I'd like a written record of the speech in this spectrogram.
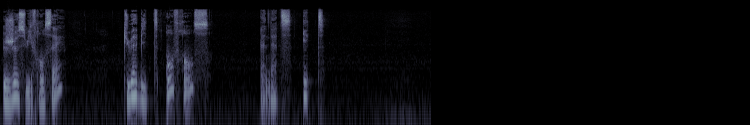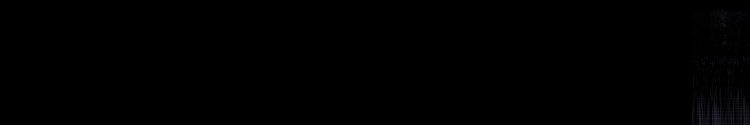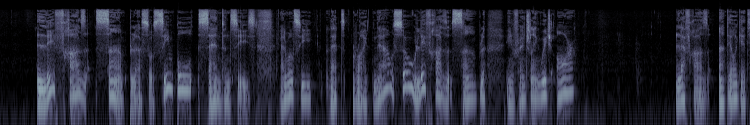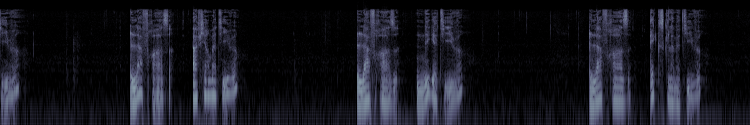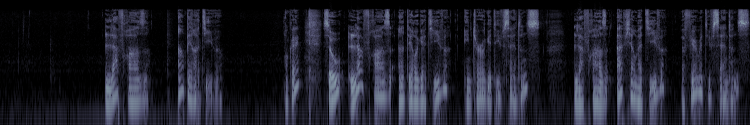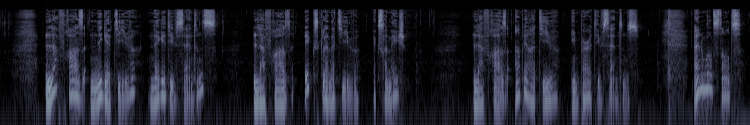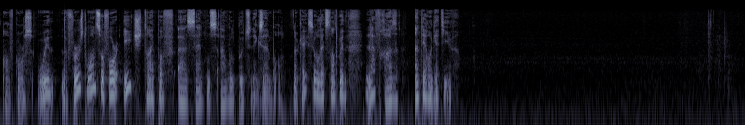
Je suis français tu habites en France and that's it les phrases simples, so simple sentences. And we'll see that right now. So, les phrases simples in French language are la phrase interrogative, la phrase affirmative, la phrase négative, la phrase exclamative, la phrase impérative. Okay? So, la phrase interrogative, interrogative sentence, la phrase affirmative, affirmative sentence, la phrase négative, negative sentence, la phrase exclamative, exclamation, la phrase impérative, imperative sentence. And we'll start of course, with the first one. So for each type of uh, sentence, I will put an example. Okay, so let's start with la phrase interrogative.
